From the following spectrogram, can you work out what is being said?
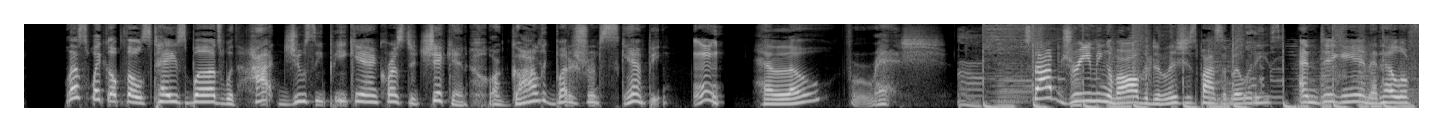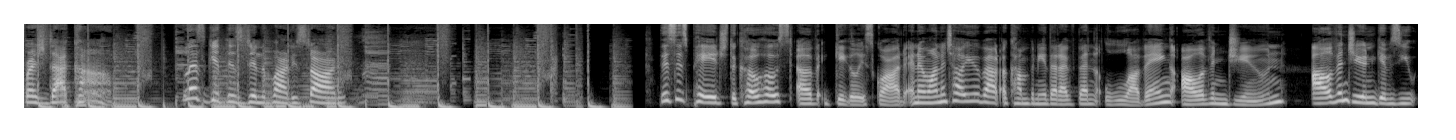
Let's wake up those taste buds with hot, juicy pecan crusted chicken or garlic butter shrimp scampi. Mm. Hello Fresh. Stop dreaming of all the delicious possibilities and dig in at HelloFresh.com. Let's get this dinner party started. This is Paige, the co-host of Giggly Squad, and I want to tell you about a company that I've been loving, Olive and June. Olive and June gives you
